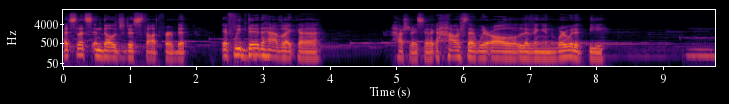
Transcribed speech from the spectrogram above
let's let's indulge this thought for a bit. If we did have like a, how should I say, like a house that we're all living in, where would it be? Mm,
